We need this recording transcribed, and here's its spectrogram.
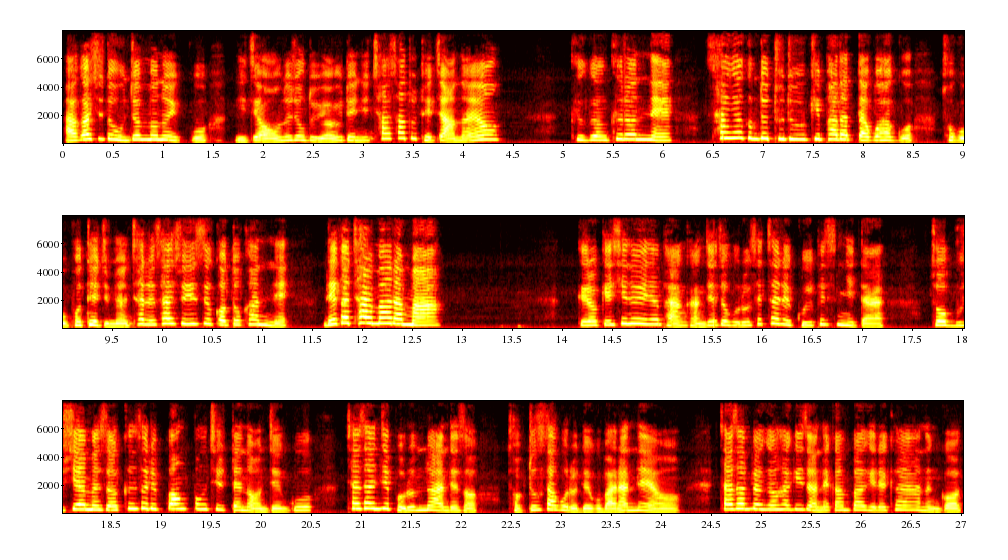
아가씨도 운전면허 있고 이제 어느 정도 여유되니 차 사도 되지 않아요? 그건 그렇네. 상여금도 두둑히 받았다고 하고 조금 보태주면 차를 살 수 있을 것도 같네. 내가 잘 말아마. 그렇게 신우이는 반 강제적으로 새 차를 구입했습니다. 저 무시하면서 큰소리 뻥뻥 칠 때는 언젠고 차 산지 보름도 안 돼서 접촉사고를 내고 말았네요. 차선 변경하기 전에 깜빡이를 켜야 하는 것,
